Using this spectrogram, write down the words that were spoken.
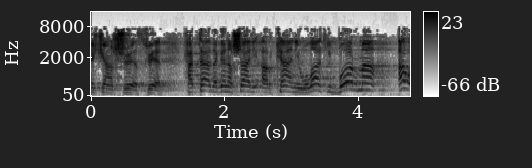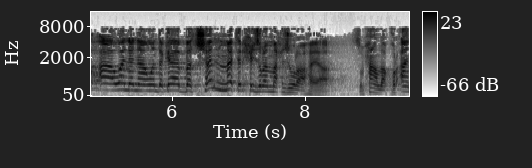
یەکیان شوێ سوێر حتا دەگەنە شاری ئەرکانی وڵاتی بۆڕما ئەو ئاوە لە ناوەندەکە بە چەند مەتر حجرە مەحجورا هەیە سبحان الله قورآن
